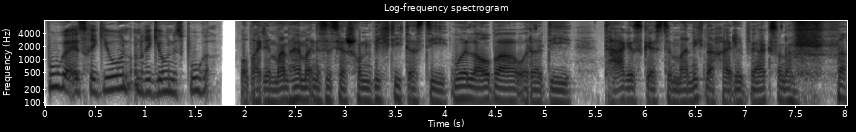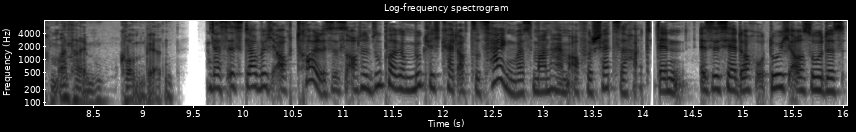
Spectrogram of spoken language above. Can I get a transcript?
Buga ist Region und Region ist Buga. Wobei den Mannheimern ist es ja schon wichtig, dass die Urlauber oder die Tagesgäste mal nicht nach Heidelberg, sondern nach Mannheim kommen werden. Das ist, glaube ich, auch toll. Es ist auch eine super Möglichkeit, auch zu zeigen, was Mannheim auch für Schätze hat. Denn es ist ja doch durchaus so, dass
